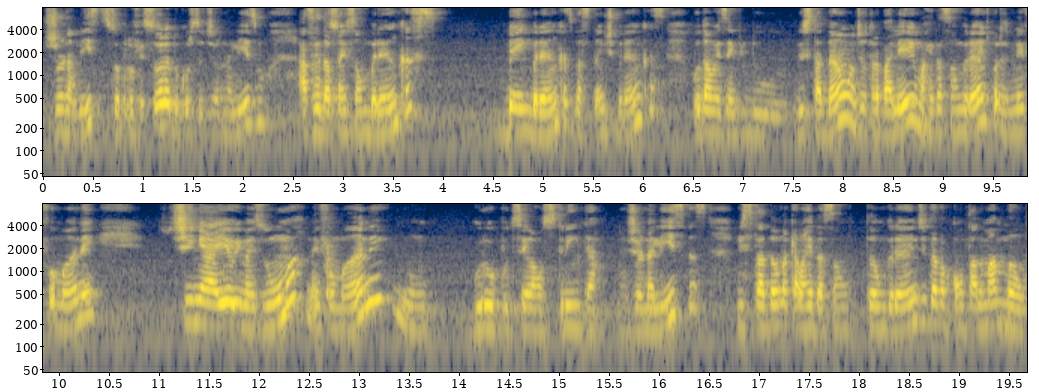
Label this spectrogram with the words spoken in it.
jornalista, sou professora do curso de jornalismo. As redações são brancas, bem brancas, bastante brancas. Vou dar um exemplo do, do Estadão, onde eu trabalhei, uma redação grande, por exemplo, na Infomoney. Tinha eu e mais uma na Infomoney, num grupo de, sei lá, uns 30 jornalistas. No Estadão, naquela redação tão grande, dava pra contar numa mão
